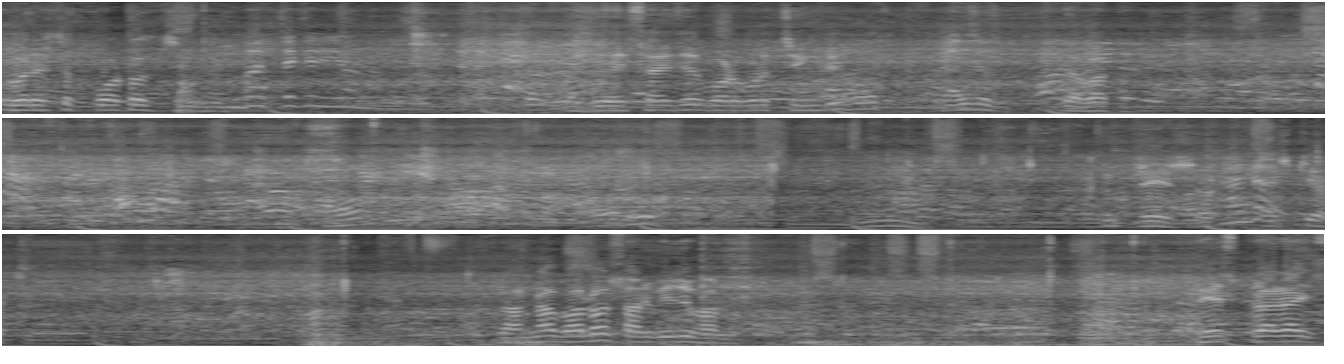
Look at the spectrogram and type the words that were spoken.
এবার হচ্ছে পটল চিংড়ি। এই যে সাইজের বড় বড় চিংড়ি। হুম, একদম ফ্রেশ টেস্টি আছে। রান্না ভালো সার্ভিসও ভালো। ভেজ ফ্রাইড রাইস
